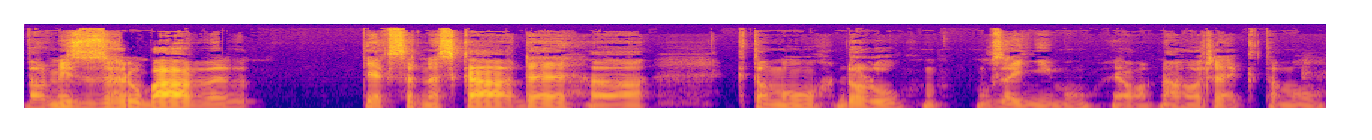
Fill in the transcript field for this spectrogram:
Velmi zhruba, jak se dneska jde uh, k tomu dolu muzejnímu, jo, nahoře, k tomu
